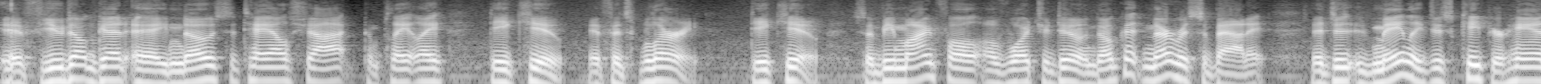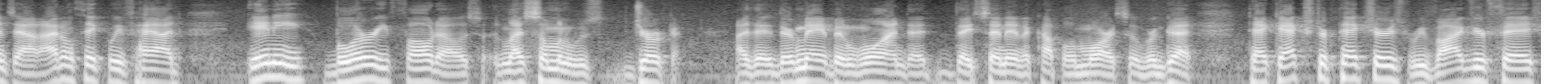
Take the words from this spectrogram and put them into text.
If you don't get a nose to tail shot completely, DQ. If it's blurry, DQ. So be mindful of what you're doing. Don't get nervous about it. it just, mainly just keep your hands out. I don't think we've had any blurry photos unless someone was jerking. I think there may have been one that they sent in a couple more, so we're good. Take extra pictures, revive your fish.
